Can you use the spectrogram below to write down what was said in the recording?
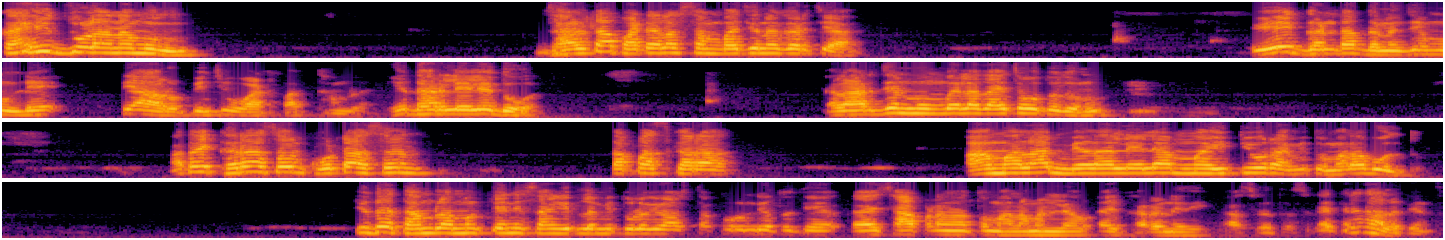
काही जुळाना म्हणून झालटा फाट्याला संभाजीनगरच्या एक घंटा धनंजय मुंडे त्या आरोपींची वाट पाहत थांबला हे धरलेले दोन. त्याला अर्जंट मुंबईला जायचं होतं जणू आता हे खरं असन खोटं असन तपास करा. आम्हाला मिळालेल्या माहितीवर आम्ही तुम्हाला बोलतो. तिथं थांबला मग त्यांनी सांगितलं मी तुला व्यवस्था करून देतो ते काय सापडणार तुम्हाला म्हणल्यावर काही खरं नाही असं तसं काहीतरी झालं त्यांचं.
